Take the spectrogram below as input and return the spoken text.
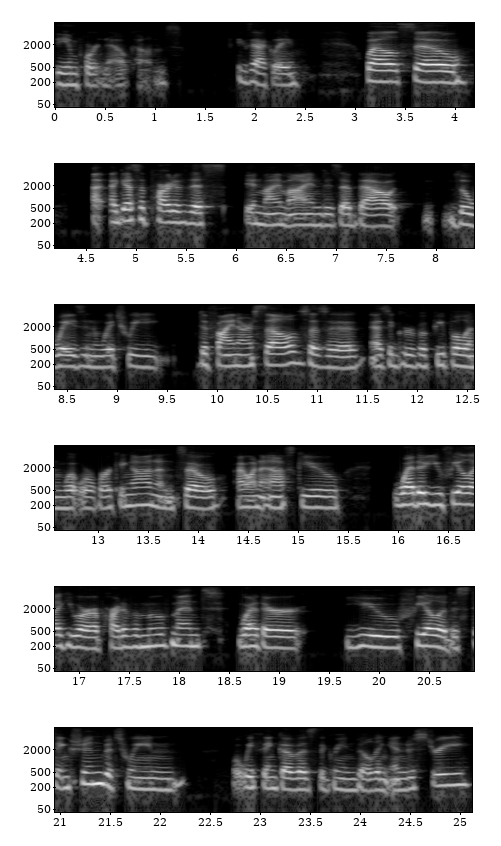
the important outcomes. Exactly. Well so I, guess a part of this in my mind is about the ways in which we define ourselves as a as a group of people and what we're working on. And so i want to ask you whether you feel like you are a part of a movement whether you feel a distinction between what we think of as the green building industry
